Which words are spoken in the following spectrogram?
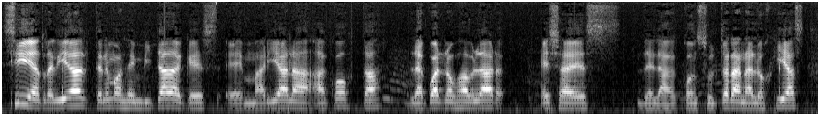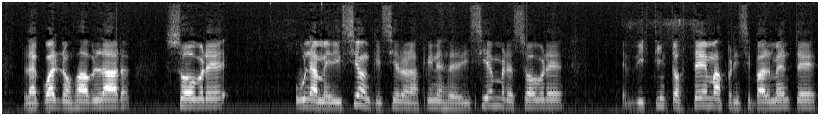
Sí, en realidad tenemos la invitada que es eh, Mariana Acosta, la cual nos va a hablar, ella es de la consultora Analogías, la cual nos va a hablar sobre una medición que hicieron a fines de diciembre sobre distintos temas, principalmente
